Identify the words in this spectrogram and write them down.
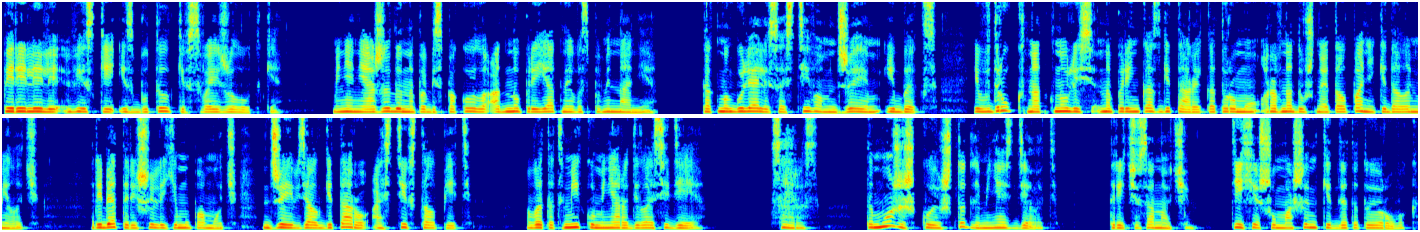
Перелили виски из бутылки в свои желудки. Меня неожиданно побеспокоило одно приятное воспоминание. Как мы гуляли со Стивом, Джеем и Бэкс, и вдруг наткнулись на паренька с гитарой, которому равнодушная толпа не кидала мелочь. Ребята решили ему помочь. Джей взял гитару, а Стив стал петь. В этот миг у меня родилась идея. «Сайрос, ты можешь кое-что для меня сделать?» Три часа ночи. Тихий шум машинки для татуировок.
